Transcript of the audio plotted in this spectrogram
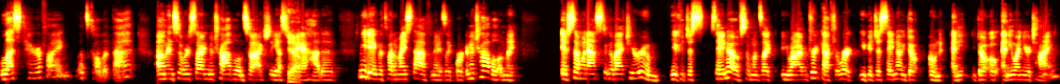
less terrifying. Let's call it that. Um, and so we're starting to travel. And so actually yesterday I had a meeting with one of my staff, and I was like, "We're going to travel." I'm like, if someone asks to go back to your room, you could just say no. If someone's like, "You want to have a drink after work," you could just say no. You don't own any. You don't owe anyone your time.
